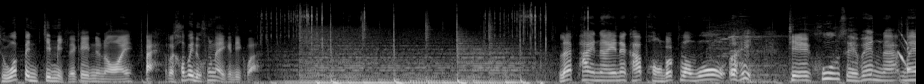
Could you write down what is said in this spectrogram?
ถือว่าเป็นกิมมิคเล็กๆน้อยๆไปเราเข้าไปดูข้างในกันดีกว่า และภายในนะครับของรถ Volvo เอ้ยเจคู่เซเว่นนะแม่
